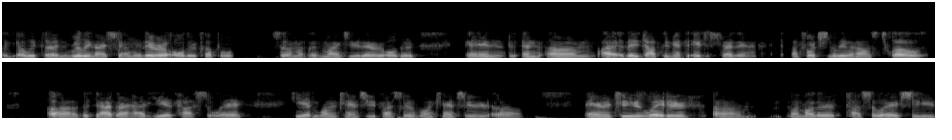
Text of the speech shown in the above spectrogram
with a really nice family. They were an older couple, so mind you, they were older, and and um I, they adopted me at the age of seven. Unfortunately, when I was 12 uh, the dad that I had, he had passed away. He had lung cancer. He passed away of lung cancer. Uh, and then two years later, um, my mother passed away. She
